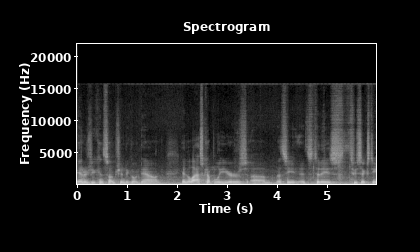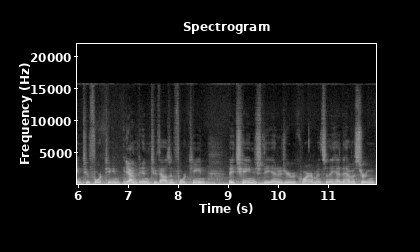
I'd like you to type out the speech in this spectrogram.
energy consumption to go down. In the last couple of years, um, let's see, it's today's 216, 214. Yeah. And in 2014, they changed the energy requirements and they had to have a certain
